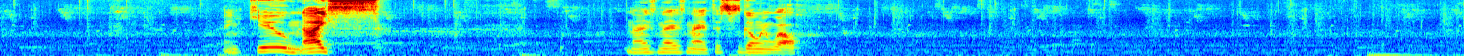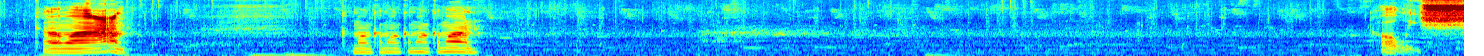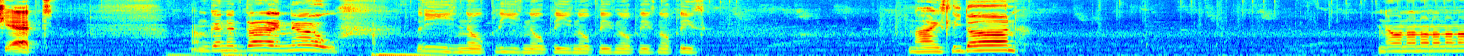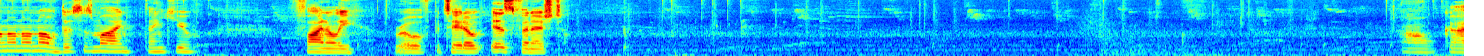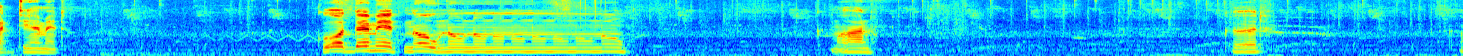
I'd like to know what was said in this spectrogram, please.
Thank you. Nice. Nice, nice, nice. This is going well. Come on. Come on, come on, come on, come on. Holy shit. I'm gonna die. No. Please, no, please, no, please, no, please, no, please, no, please. Nicely done. No, no, no, no, no, no, no, no, no. This is mine. Thank you. Finally, row of potato is finished. Oh, god damn it. God damn it. No, no, no, no, no, no, no, no, no. Come on. Good.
